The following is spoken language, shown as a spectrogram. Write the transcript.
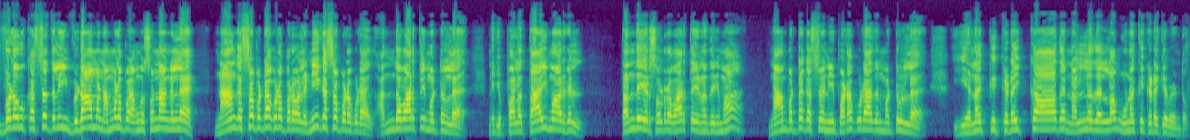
இவ்வளவு கஷ்டத்துலையும் விடாமல் நம்மளை அவங்க சொன்னாங்கல்ல நான் கஷ்டப்பட்டா கூட பரவாயில்ல நீ கஷ்டப்படக்கூடாது. அந்த வார்த்தை மட்டும் இல்லை இன்னைக்கு பல தாய்மார்கள் தந்தையர் சொல்கிற வார்த்தை என்ன தெரியுமா? நான் பட்ட கஷ்டம் நீ படக்கூடாதுன்னு மட்டும் இல்லை. எனக்கு கிடைக்காத நல்லதெல்லாம் உனக்கு கிடைக்க வேண்டும்.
